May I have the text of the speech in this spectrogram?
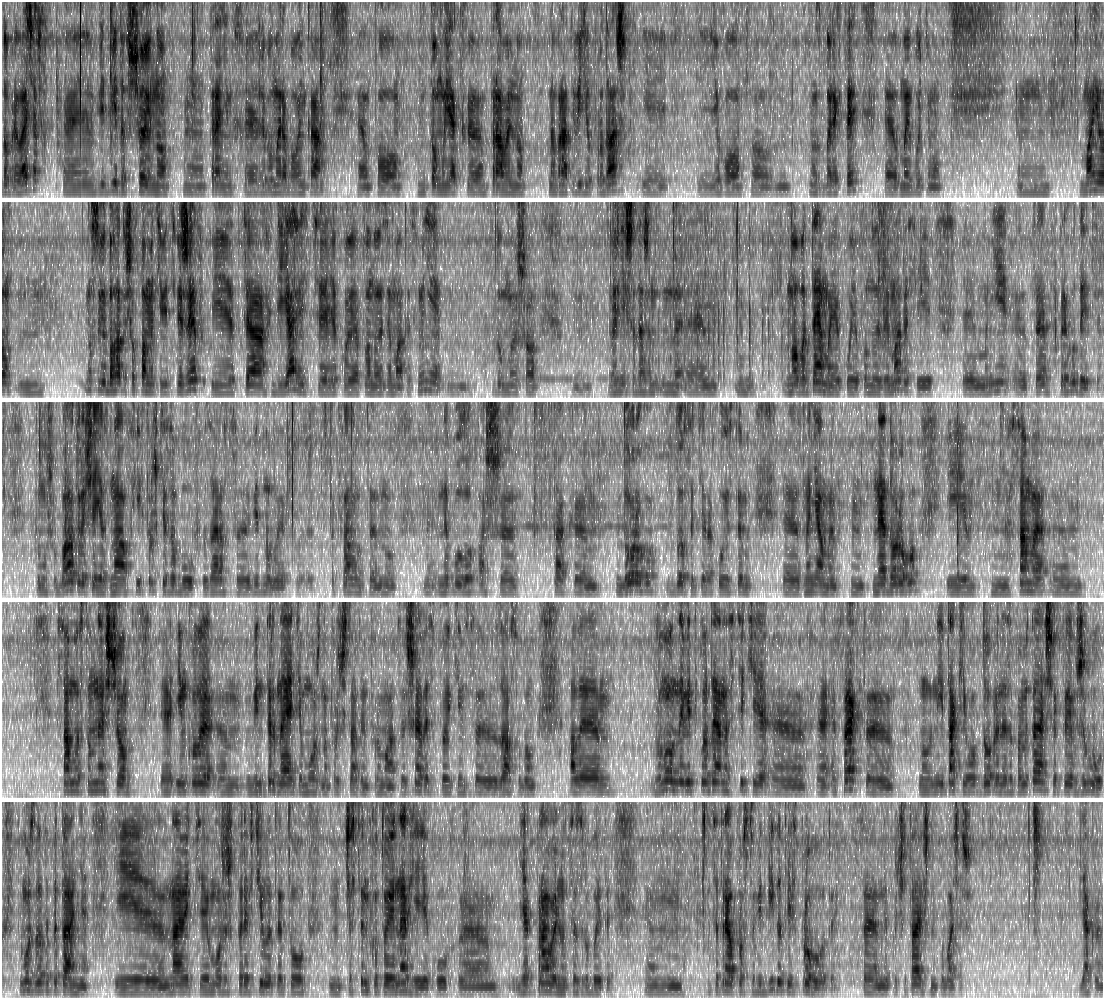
Добрий вечір. Е, Відвідав щойно тренінг е, Любомира Бовенька е, по тому, як правильно набрати відділ продаж і його зберегти в майбутньому. Маю ну, собі багато що в пам'яті відсвіжив, і ця діяльність, якою я планую займатися, мені думаю, що верніше навіть нова тема, яку я планую займатися, і е, мені е, це пригодиться. Тому що багато речей я знав, їх трошки забув, зараз е, відновив. Так само це ну, не- було аж так дорого, досить рахую з тими знаннями недорого. І саме, ем, саме основне, що е, інколи ем, в інтернеті можна прочитати інформацію, ще десь по якимсь е, засобам, але воно не відкладе настільки е, ефект. Ну, і так його добре не запам'ятаєш, як ти вживу. Ти можеш задати питання і навіть можеш перевтілити ту частинку тої енергії, яку, як правильно це зробити. Ем, Це треба просто відвідати і спробувати. Це не прочитаєш, не побачиш. Дякую.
